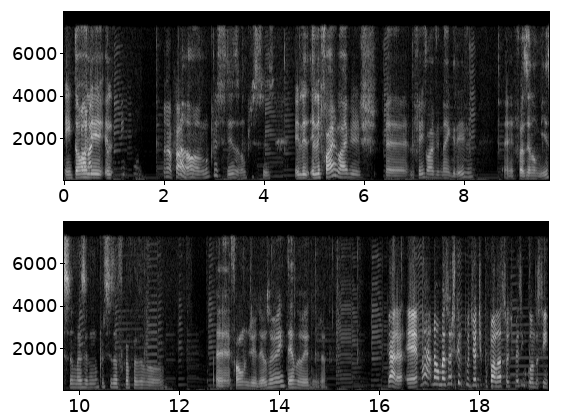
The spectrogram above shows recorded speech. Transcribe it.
Então ele. ele Ah, não, não precisa, não precisa. Ele, ele faz lives. é, ele fez live na igreja, é, fazendo missa, mas ele não precisa ficar fazendo. é, falando de Deus, eu entendo ele já. Cara, é. Mas, não, mas eu acho que ele podia, tipo, falar só de vez em quando, assim.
